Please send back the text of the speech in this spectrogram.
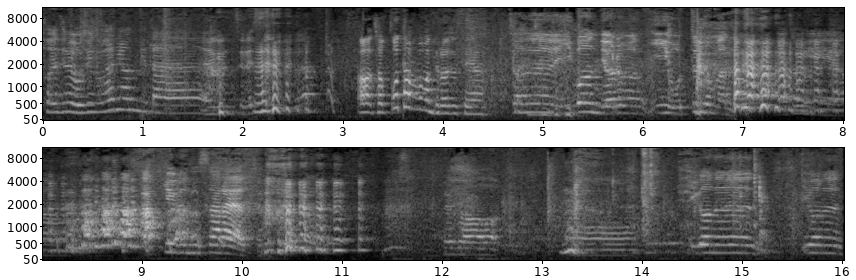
저희 집에 오신 거 환영합니다. 여기는 드레스고요. 아, 저꽃 한 번만 들어주세요. 저는 이번 여름은 이 옷들로만 날 예정이에요. 아끼면서 살아야죠. 그래서 어, 이거는 이거는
